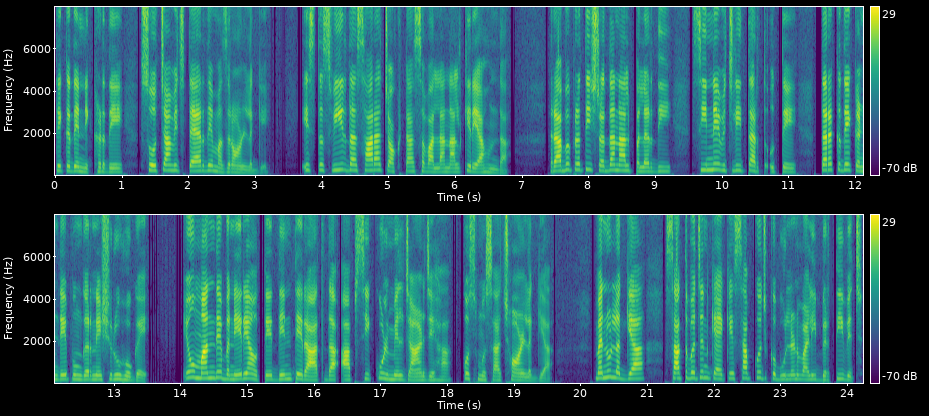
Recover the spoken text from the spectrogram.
ਤੇ ਕਦੇ ਨਿਖੜਦੇ ਸੋਚਾਂ ਵਿੱਚ ਤੈਰਦੇ ਨਜ਼ਰ ਆਉਣ ਲੱਗੇ। ਇਸ ਤਸਵੀਰ ਦਾ ਸਾਰਾ ਚੌਕਟਾ ਸਵਾਲਾਂ ਨਾਲ ਘਿਰਿਆ ਹੁੰਦਾ। ਰੱਬ ਪ੍ਰਤੀ ਸ਼ਰਧਾ ਨਾਲ ਪਲਰਦੀ, ਸੀਨੇ ਵਿਚਲੀ ਧਰਤ ਉੱਤੇ ਤਰਕ ਦੇ ਕੰਡੇ ਪੁੰਗਰਨੇ ਸ਼ੁਰੂ ਹੋ ਗਏ। ਇਉਂ ਮਨ ਦੇ ਬਨੇਰਿਆਂ ਉੱਤੇ ਦਿਨ ਤੇ ਰਾਤ ਦਾ ਆਪਸੀ ਘੁਲ ਮਿਲ ਜਾਣ ਜਿਹਾ ਕੁਸਮੁਸਾ ਛਾਉਣ ਲੱਗਿਆ। ਮੈਨੂੰ ਲੱਗਿਆ, ਸੱਤ ਵਜਨ ਕਹਿ ਕੇ ਸਭ ਕੁਝ ਕਬੂਲਣ ਵਾਲੀ ਬਿਰਤੀ ਵਿੱਚ,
